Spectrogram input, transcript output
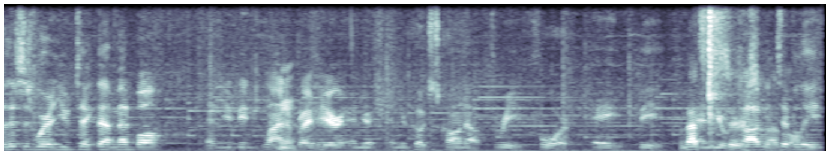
So this is where you take that med ball and you'd be lined up right here and your, and your coach is calling out three, four, A, B. And that's and you're serious med ball. cognitively,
